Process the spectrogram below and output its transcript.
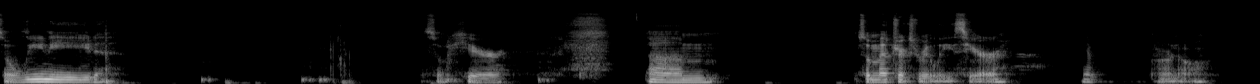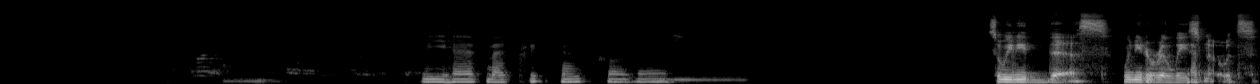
So we need, so here, um, so metrics release here. Yep. Or no, We have metric in progress. so we need this. We need a release notes,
